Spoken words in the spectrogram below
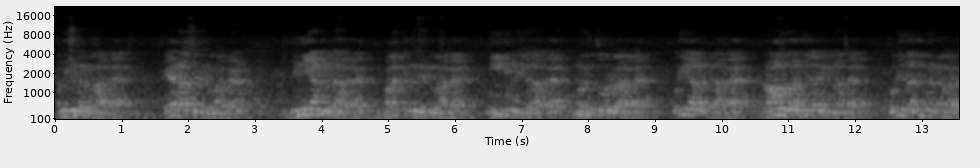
கமிஷனர்களாக பேராசிரியர்களாக விஞ்ஞானிகளாக வழக்கறிஞர்களாக நீதிபதிகளாக மருத்துவர்களாக பொறியாளர்களாக இராணுவ அதிகாரிகளாக தொழில் அதிபர்களாக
